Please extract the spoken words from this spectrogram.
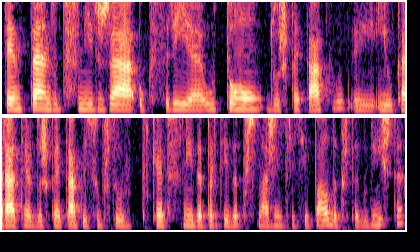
tentando definir já o que seria o tom do espetáculo e, e o caráter do espetáculo e sobretudo porque é definido a partir da personagem principal, da protagonista,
